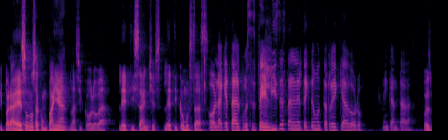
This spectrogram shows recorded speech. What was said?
Y para eso nos acompaña la psicóloga Leti Sánchez. Leti, ¿cómo estás? Hola, ¿qué tal? Pues feliz de estar en el TEC de Monterrey, que adoro. Encantada. Pues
